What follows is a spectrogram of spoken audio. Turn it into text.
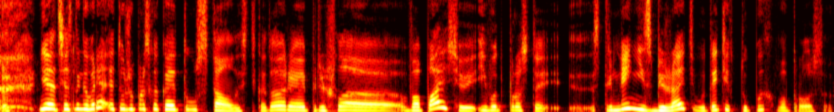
Нет, честно говоря, это уже просто какая-то усталость, которая перешла в апатию, и вот просто э, стремление избежать вот этих тупых вопросов.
